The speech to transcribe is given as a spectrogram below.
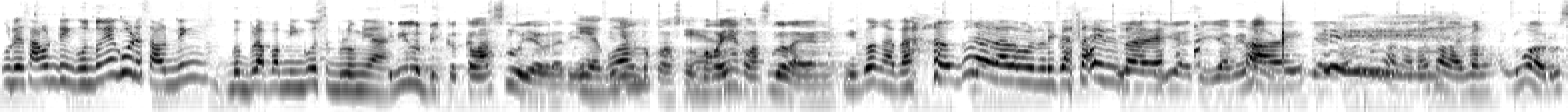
udah sounding. Untungnya gue udah sounding beberapa minggu sebelumnya. Ini lebih ke kelas lu ya berarti Iya, ya? gua- Ini untuk kelas lu. iya. Pokoknya kelas lu lah yang Ya gue gak tahu, gue gak terlalu peduli katain Iya soalnya. sih, iya sih. Ya memang Sorry. ya nggak masalah, nggak masalah. Emang lu harus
